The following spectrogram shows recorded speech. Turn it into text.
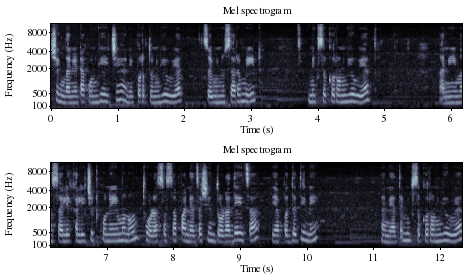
शेंगदाणे टाकून घ्यायचे आणि परतून घेऊयात. चवीनुसार मीठ मिक्स करून घेऊयात. आणि मसाले खाली चिटकू नये म्हणून थोडासा असा पाण्याचा शिंतोडा द्यायचा या पद्धतीने. आणि आता मिक्स करून घेऊयात.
